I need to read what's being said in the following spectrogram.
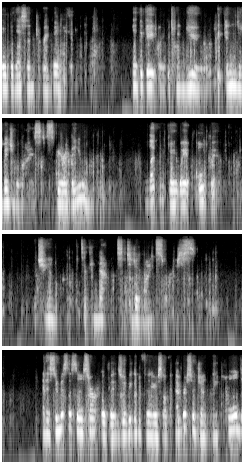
opalescent rainbow light let the gateway between you, the individualized spirit that you are, let that gateway open the channel to connect to divine source. And as soon as the soul star opens, you'll begin to feel yourself ever so gently pulled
